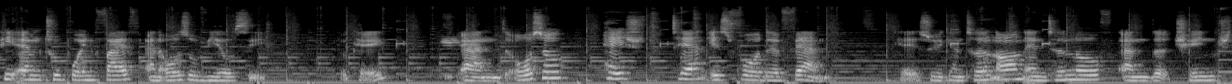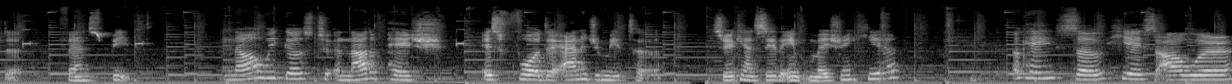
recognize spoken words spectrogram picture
PM 2.5 and also VOC. Okay, and also page 10 is for the fan. Okay, so you can turn on and turn off and change the fan speed. Now we go to another page. It's for the energy meter. So you can see the information here. Okay, so here is our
